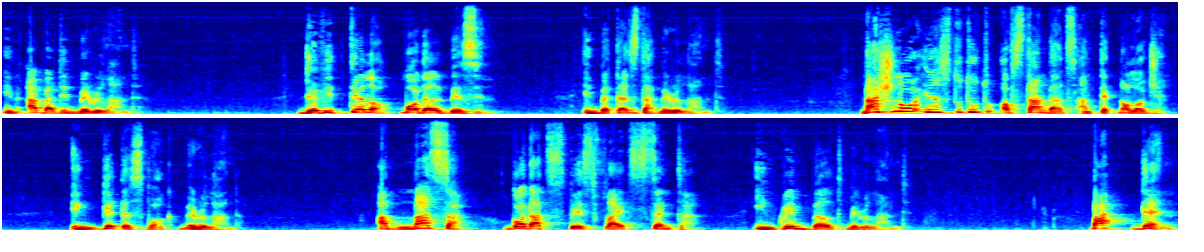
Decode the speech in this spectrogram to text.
in Aberdeen, Maryland, David Taylor Model Basin in Bethesda, Maryland, National Institute of Standards and Technology in Gaithersburg, Maryland, and NASA Goddard Space Flight Center in Greenbelt, Maryland. Back then,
